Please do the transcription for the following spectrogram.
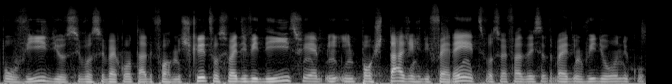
Por vídeo, se você vai contar de forma escrita, você vai dividir isso em, em, postagens diferentes, você vai fazer isso através de um vídeo único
